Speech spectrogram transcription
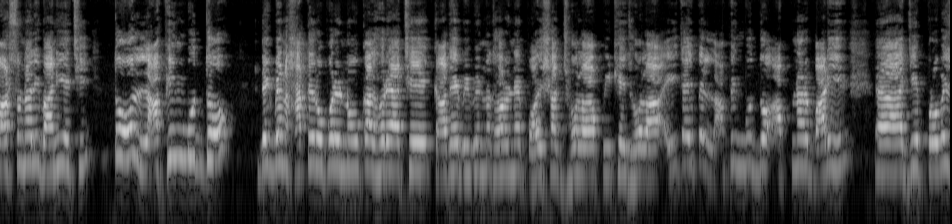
পার্সোনালি বানিয়েছি। তো লাফিং বুদ্ধ, দেখবেন হাতের ওপরে নৌকা ধরে আছে, কাঁধে বিভিন্ন ধরনের পয়সার ঝোলা, পিঠে ঝোলা, এই টাইপের লাফিং বুদ্ধ আপনার বাড়ির যে প্রবেশ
